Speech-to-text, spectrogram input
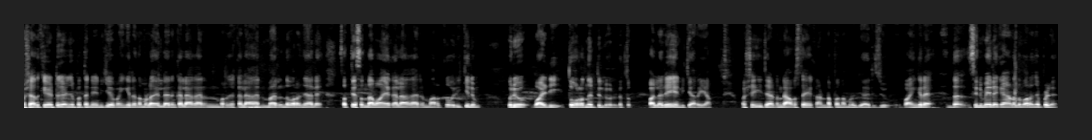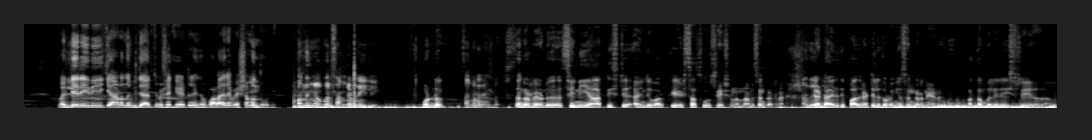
പക്ഷേ അത് കേട്ട് കഴിഞ്ഞപ്പോൾ തന്നെ എനിക്ക് ഭയങ്കര നമ്മൾ എല്ലാവരും കലാകാരൻ പറഞ്ഞ കലാകാരന്മാരെന്ന് പറഞ്ഞാൽ സത്യസന്ധമായ കലാകാരന്മാർക്ക് ഒരിക്കലും ഒരു വഴി തുറന്നിട്ടില്ല ഒരിടത്തും. പലരെയും എനിക്കറിയാം. പക്ഷേ ഈ ചേട്ടന്റെ അവസ്ഥയെ കണ്ടപ്പോൾ നമ്മൾ വിചാരിച്ചു ഭയങ്കര എന്താ സിനിമയിലൊക്കെ ആണെന്ന് പറഞ്ഞപ്പോൾ വലിയ രീതിക്കാണെന്ന് വിചാരിച്ചു. പക്ഷേ കേട്ട് കഴിഞ്ഞപ്പോൾ വളരെ വിഷമം തോന്നി. അപ്പം നിങ്ങൾക്കൊരു സംഘടനയില്ലേ? ഉണ്ട്. സംഘടനയുണ്ട്. സംഘടനയുണ്ട്. Cine artist and workers association എന്നാണ് സംഘടന. രണ്ടായിരത്തി പതിനെട്ടിൽ തുടങ്ങിയ സംഘടനയാണ്. പത്തൊമ്പതിൽ രജിസ്റ്റർ ചെയ്തതാണ്.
